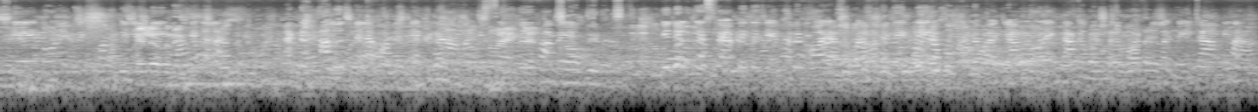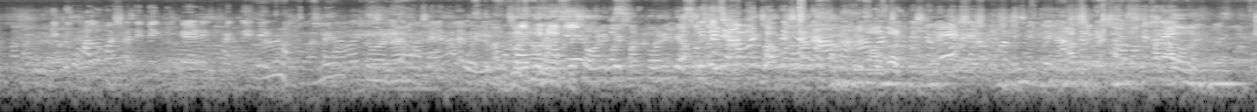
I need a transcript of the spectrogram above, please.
শেখ অনেক একটা ভালো ছেলে হবে যে কিনা আমাকে মিডল ক্লাস ফ্যামিলিতে যেভাবে হয় আসলে আমাকে দেখতে এরকম মনে হয় যে আমার অনেক টাকা পয়সা লাগবে লাগবে এটা আমি না। একটু ভালোবাসা দেবে একটু কেয়ারিং থাকবে এটাই ভালো। ঠিক আছে আমার চোখের সামনে আমার আমার চোখের সামনে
